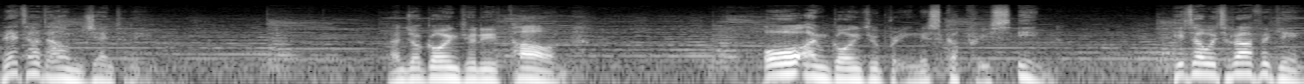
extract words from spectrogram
Let her down gently. And you're going to leave town. Or I'm going to bring Miss Caprice in. Hit her with trafficking,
